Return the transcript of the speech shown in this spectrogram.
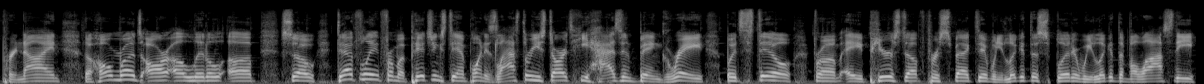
per nine. The home runs are a little up. So definitely from a pitching standpoint, his last three starts, he hasn't been great. But still, from a pure stuff perspective, when you look at the splitter, when you look at the velocity,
